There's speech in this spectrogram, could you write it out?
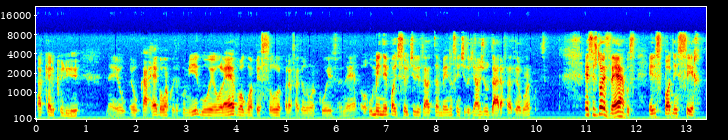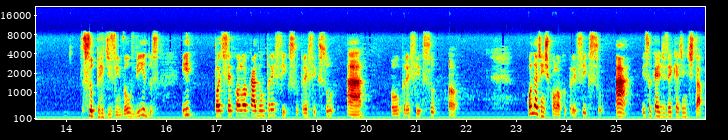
à quelque lieu. Né? Eu, eu carrego alguma coisa comigo, eu levo alguma pessoa para fazer alguma coisa. Né? O mener pode ser utilizado também no sentido de ajudar a fazer alguma coisa. Esses dois verbos, eles podem ser super desenvolvidos e pode ser colocado um prefixo, o prefixo a ou o prefixo an. Quando a gente coloca o prefixo a, isso quer dizer que a gente está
